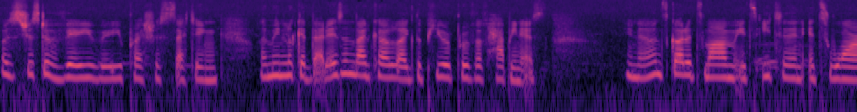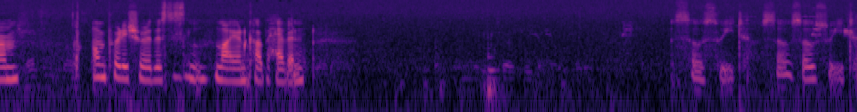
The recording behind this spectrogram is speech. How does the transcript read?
it's just a very, very precious setting. I mean, look at that. Isn't that kind of like the pure proof of happiness? You know, it's got its mom, it's eaten, it's warm. I'm pretty sure this is lion cub heaven. So sweet. So, so sweet.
